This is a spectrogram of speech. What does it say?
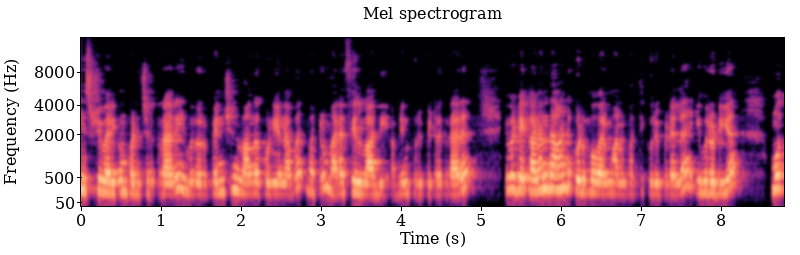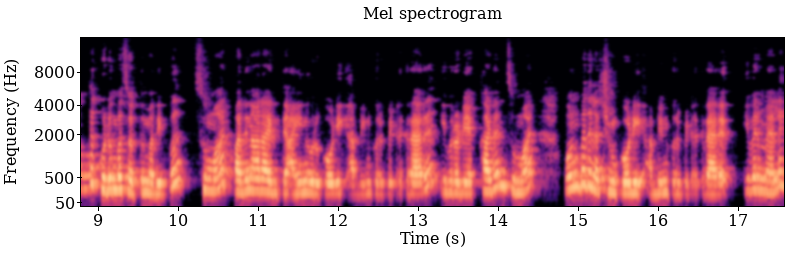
ஹிஸ்டரி வரைக்கும் படிச்சிருக்கிறாரு. இவர் ஒரு பென்ஷன் வாங்கக்கூடிய நபர் மற்றும் அரசியல்வாதி அப்படின்னு குறிப்பிட்டிருக்கிறாரு. இவருடைய கடந்த ஆண்டு குடும்ப வருமானம் பத்தி குறிப்பிடல. இவருடைய மொத்த குடும்ப சொத்து மதிப்பு சுமார் பதினாறாயிரத்தி ஐநூறு கோடி அப்படின்னு குறிப்பிட்டிருக்கிறாரு. இவருடைய கடன் சுமார் ஒன்பது லட்சம் கோடி அப்படின்னு குறிப்பிட்டிருக்கிறாரு. இவர் மேல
